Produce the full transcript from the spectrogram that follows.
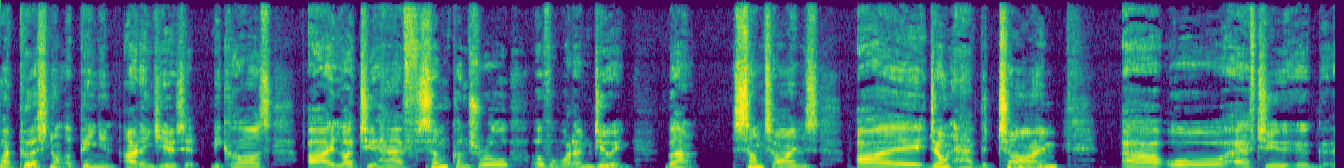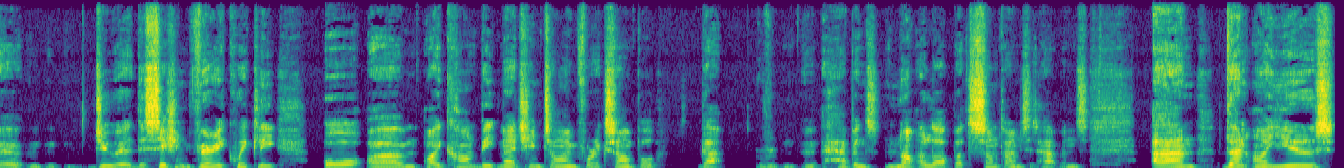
My personal opinion, I don't use it because I like to have some control over what I'm doing. But sometimes I don't have the time uh, or I have to uh, uh do a decision very quickly or um, I can't beat match in time, for example, that happens not a lot, but sometimes it happens. And then I use,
